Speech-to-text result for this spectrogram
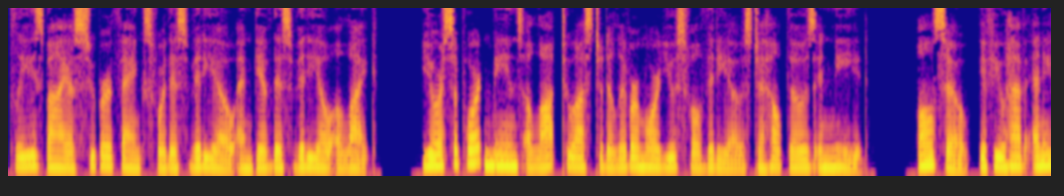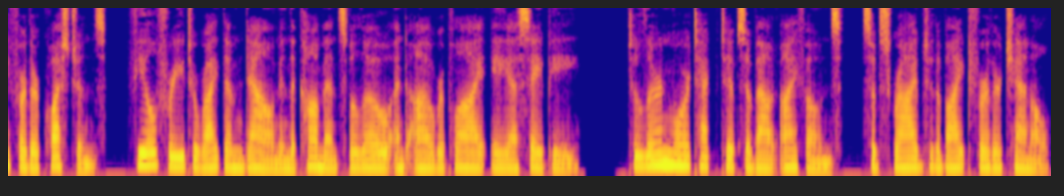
please buy a super thanks for this video and give this video a like. Your support means a lot to us to deliver more useful videos to help those in need. Also, if you have any further questions, feel free to write them down in the comments below and I'll reply ASAP. To learn more tech tips about iPhones, subscribe to the Byte Further channel.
